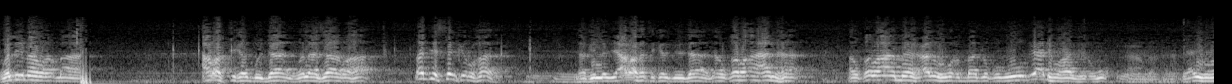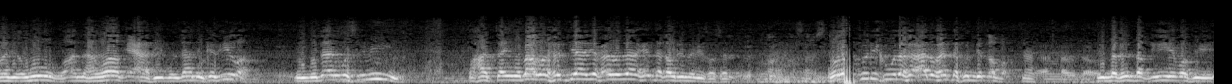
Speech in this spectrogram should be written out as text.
واللي ما ما عرف تلك البلدان ولا زارها قد يستنكر هذا. لكن الذي عرف تلك البلدان أو قرأ عنها أو قرأ عما يفعله عباد القبور يعرف هذه الأمور. يعرف هذه الأمور وأنها واقعة في بلدان كثيرة من بلدان المسلمين. وحتى إن بعض الحجاج يفعل ذلك عند قبر النبي صلى الله عليه وسلم. ولو تركوا لفعلوا عند كل قبر. في في البقيع وفي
